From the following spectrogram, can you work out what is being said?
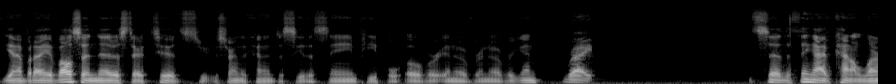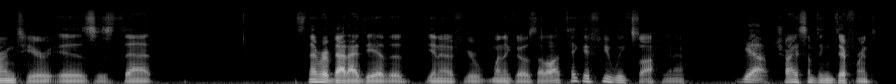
you know, but I have also noticed there too, it's you're starting to kind of just see the same people over and over and over again. right So the thing I've kind of learned here is, is that it's never a bad idea that, you know, if you're one that goes, oh, I'll take a few weeks off, you know, yeah try something different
